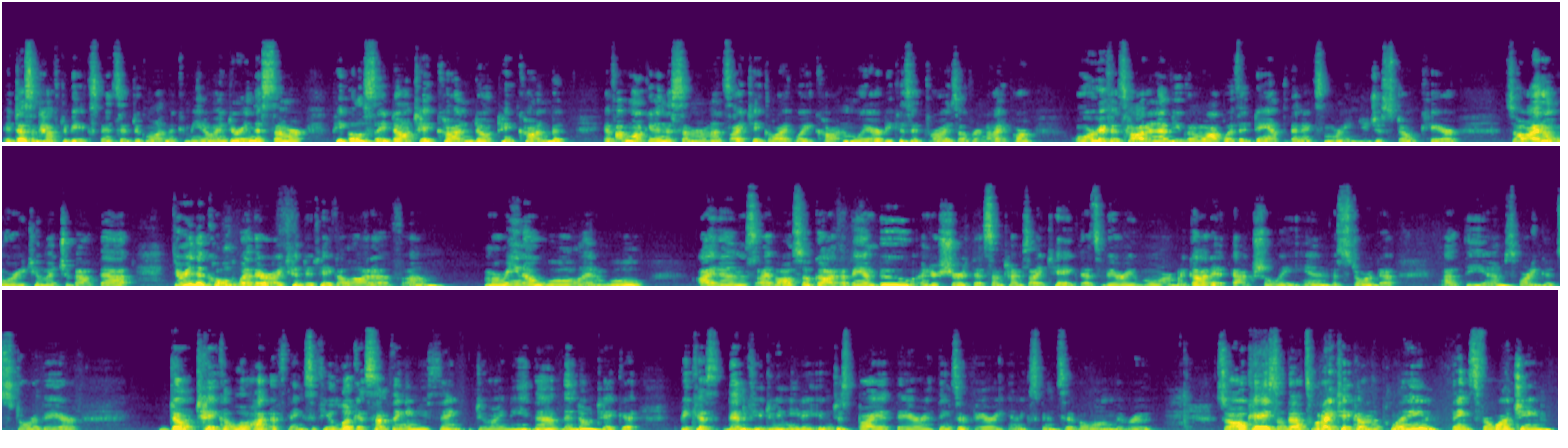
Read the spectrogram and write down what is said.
It doesn't have to be expensive to go on the Camino. And during the summer, people say don't take cotton, don't take cotton. But if I'm walking in the summer months, I take lightweight cotton wear because it dries overnight. Or, or if it's hot enough, you can walk with it damp the next morning. You just don't care. So I don't worry too much about that. During the cold weather, I tend to take a lot of um, merino wool and wool items. I've also got a bamboo undershirt that sometimes I take that's very warm. I got it actually in Astorga at the um, sporting goods store there. Don't take a lot of things. If you look at something and you think, do I need that? Then don't take it. Because then if you do need it, you can just buy it there and things are very inexpensive along the route. So, okay, so that's what I take on the plane. Thanks for watching.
